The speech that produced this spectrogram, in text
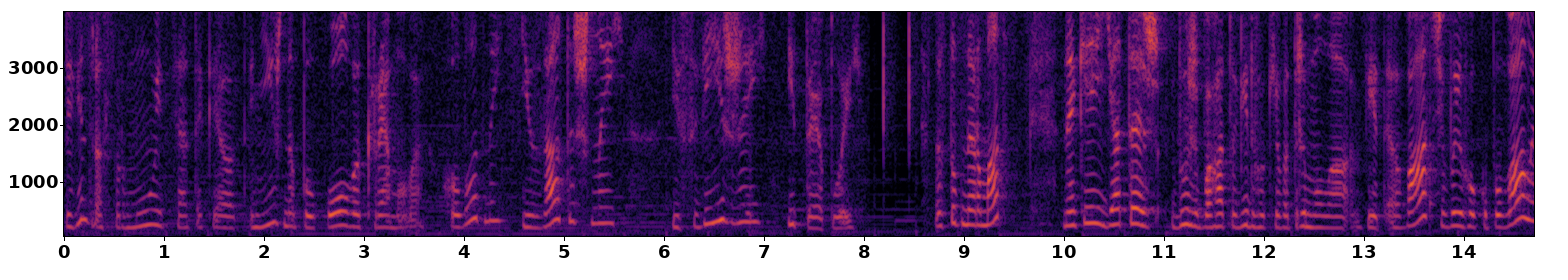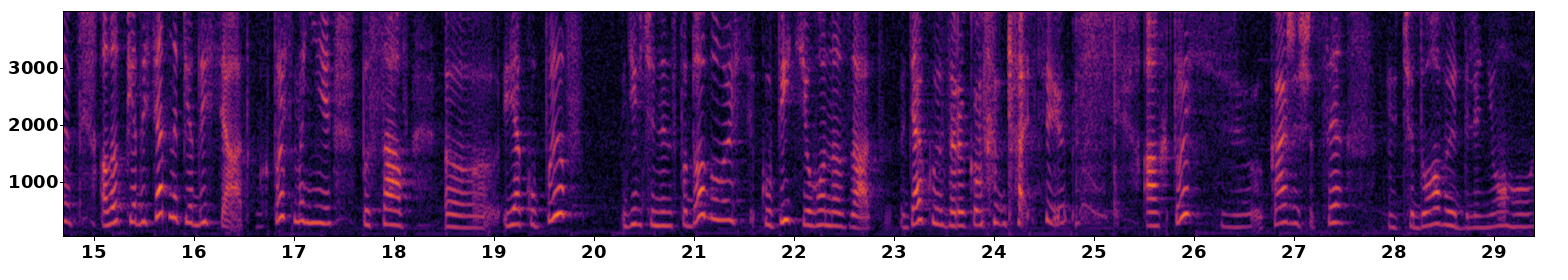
і він трансформується таке от ніжно-пилкове, кремове, холодний і затишний, і свіжий, і теплий. Наступний аромат, на який я теж дуже багато відгуків отримала від вас, що ви його купували. Але от 50 на 50. Хтось мені писав, е, я купив, дівчині не сподобалось, купіть його назад. Дякую за рекомендацію. А хтось е, каже, що це чудовий для нього,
